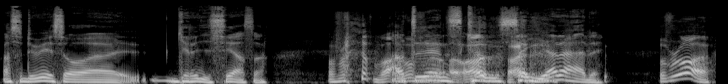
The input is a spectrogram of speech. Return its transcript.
Alltså du är så uh, grisig alltså. Varför? Att du ens kan säga det här. Varför då?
